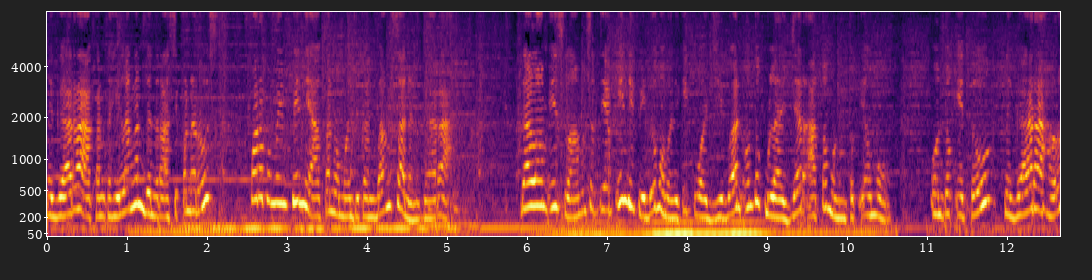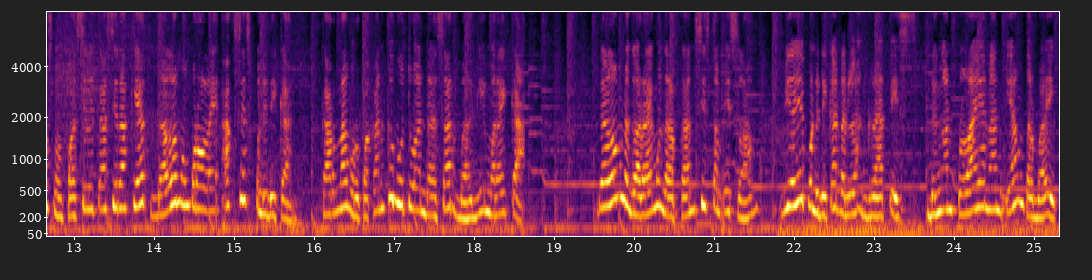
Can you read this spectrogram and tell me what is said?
Negara akan kehilangan generasi penerus, para pemimpin yang akan memajukan bangsa dan negara. Dalam Islam, setiap individu memiliki kewajiban untuk belajar atau menuntut ilmu. Untuk itu, negara harus memfasilitasi rakyat dalam memperoleh akses pendidikan karena merupakan kebutuhan dasar bagi mereka. Dalam negara yang menerapkan sistem Islam, biaya pendidikan adalah gratis dengan pelayanan yang terbaik.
